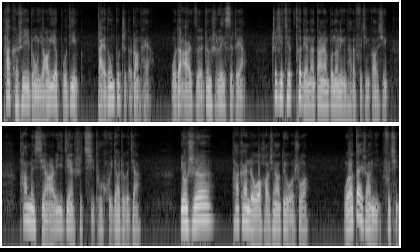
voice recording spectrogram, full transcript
它可是一种摇曳不定、摆动不止的状态呀！我的儿子正是类似这样。这些特特点呢，当然不能令他的父亲高兴。他们显而易见是企图毁掉这个家。有时他看着我，好像要对我说：“我要带上你，父亲。”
